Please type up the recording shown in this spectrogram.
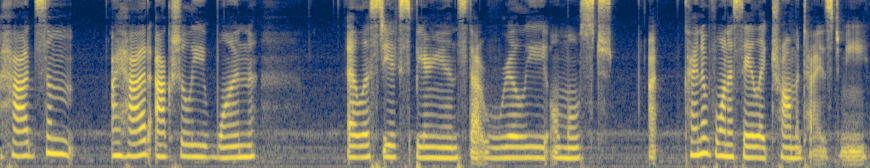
had some, I had actually one LSD experience that really almost, I kind of want to say like traumatized me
